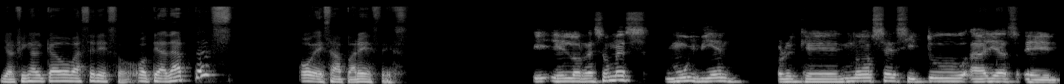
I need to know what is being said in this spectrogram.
Y al fin y al cabo va a ser eso, o te adaptas o desapareces. Y, lo resumes muy bien, porque no sé si tú hayas eh,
